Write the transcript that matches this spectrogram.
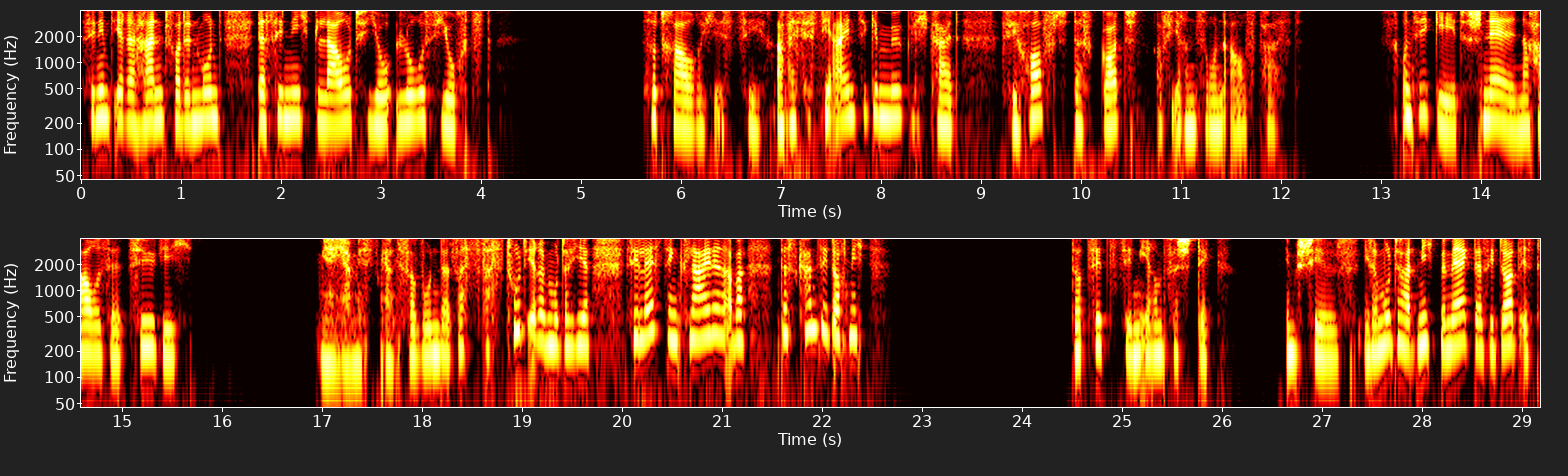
Sie nimmt ihre Hand vor den Mund, dass sie nicht laut losjuchzt. So traurig ist sie, aber es ist die einzige Möglichkeit. Sie hofft, dass Gott auf ihren Sohn aufpasst. Und sie geht schnell nach Hause, zügig. Mirjam ist ganz verwundert. Was, was tut ihre Mutter hier? Sie lässt den Kleinen, aber das kann sie doch nicht. Dort sitzt sie in ihrem Versteck im Schilf. Ihre Mutter hat nicht bemerkt, dass sie dort ist,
